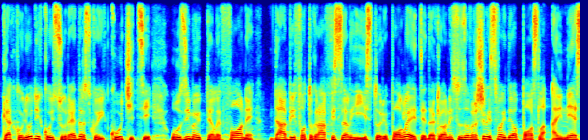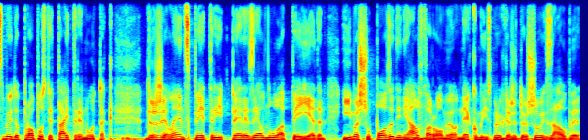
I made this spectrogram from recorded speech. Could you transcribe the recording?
kako ljudi koji su u redarskoj kućici uzimaju telefone da bi fotografisali istoriju. Pogledajte, dakle, oni su završili svoj deo posla, ali ne smeju da propuste taj trenutak. Drže Lenz P3, Perez L0, P1. Imaš u pozadini Alfa Romeo, neko mi ispravio, kaže to je još uvek Zauber.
